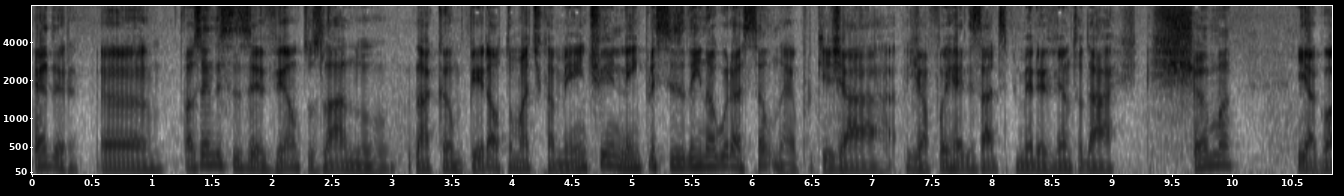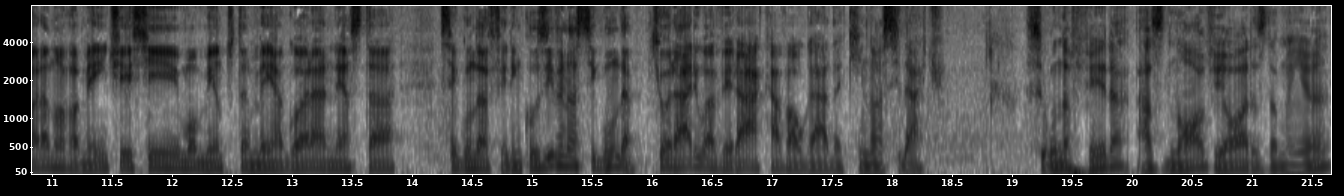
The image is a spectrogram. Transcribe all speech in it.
Éder, uh, fazendo esses eventos lá no, na campeira, automaticamente nem precisa da inauguração, né? Porque já, já foi realizado esse primeiro evento da Chama e agora novamente esse momento também agora nesta segunda-feira. Inclusive na segunda, que horário haverá a cavalgada aqui na cidade? Segunda-feira, às 9 horas da manhã,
